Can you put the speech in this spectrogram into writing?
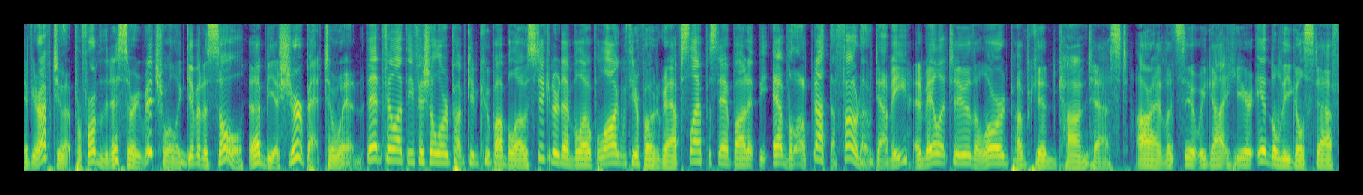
if you're up to it, perform the necessary ritual and give it a soul. That'd be a sure bet to win. Then fill out the official Lord Pumpkin coupon below, stick it in an envelope along with your photograph, slap a stamp on it, the envelope, not the photo, dummy, and mail it to the Lord Pumpkin contest. All right, let's see what we got here in the legal stuff.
